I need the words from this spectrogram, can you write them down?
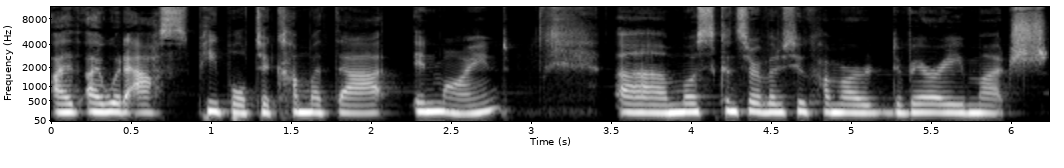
I, I, would ask people to come with that in mind. Um, most conservatives who come are very much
